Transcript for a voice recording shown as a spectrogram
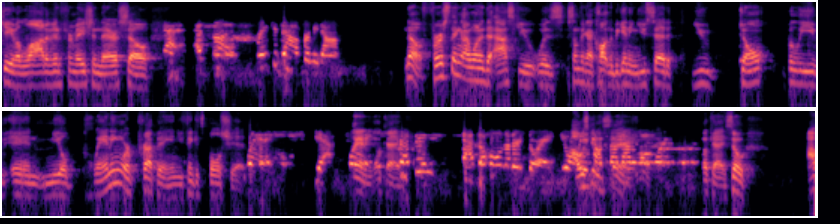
gave a lot of information there. So, yeah, Break it down for me, Dom. No, first thing I wanted to ask you was something I caught in the beginning. You said you don't believe in meal planning or prepping, and you think it's bullshit. Planning, yeah. Planning, planning. okay. Prepping, that's a whole other story. You want I me to talk say, about that a lot more? Okay, so I,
